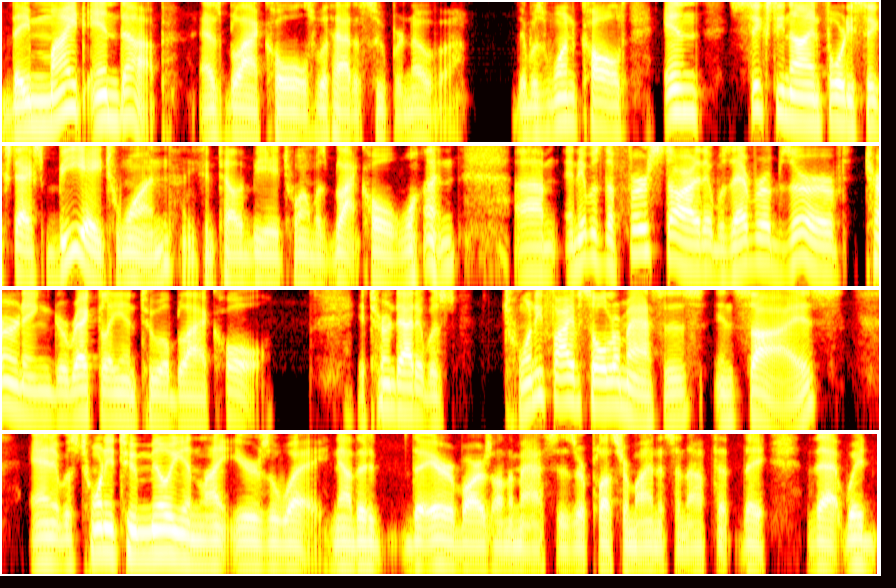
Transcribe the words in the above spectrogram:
They might end up as black holes without a supernova. There was one called N6946 BH1. You can tell the BH1 was black hole 1. Um, and it was the first star that was ever observed turning directly into a black hole. It turned out it was 25 solar masses in size and it was 22 million light years away. Now the the error bars on the masses are plus or minus enough that they that when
